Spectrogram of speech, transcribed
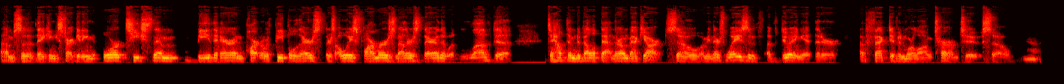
um, so that they can start getting or teach them be there and partner with people. There's there's always farmers and others there that would love to to help them develop that in their own backyard. So i mean there's ways of, of doing it that are effective and more long term too so. Yeah.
